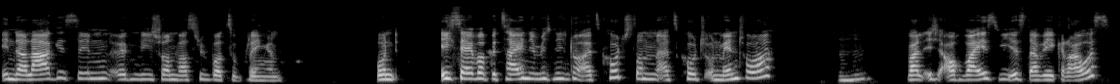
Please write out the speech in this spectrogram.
in der Lage sind, irgendwie schon was rüberzubringen. Und ich selber bezeichne mich nicht nur als Coach, sondern als Coach und Mentor, mhm. weil ich auch weiß, wie ist der Weg raus.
